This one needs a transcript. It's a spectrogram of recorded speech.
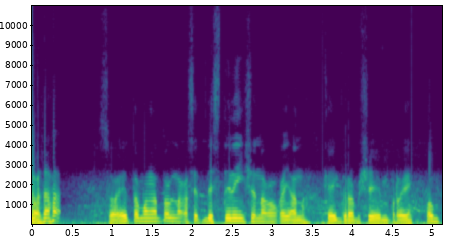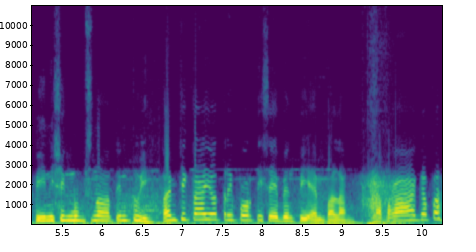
Wala. So, eto mga tol, nakaset destination ako kay ano, kay Grab syempre. Pang finishing moves natin to eh. Time check tayo, 3.47pm pa lang. Napakaaga pa.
